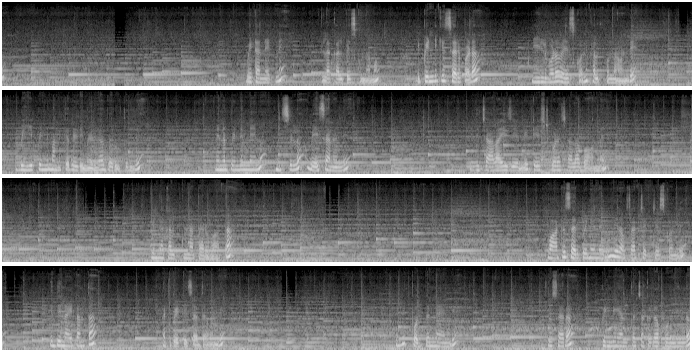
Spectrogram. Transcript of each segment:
వీటన్నిటిని ఇలా కలిపేసుకుందాము. ఈ పిండికి సరిపడా నీళ్ళు కూడా వేసుకొని కలుపుకుందామండి. బియ్య పిండి మనకి రెడీమేడ్గా దొరుకుతుంది. మినపిండిని నేను మిక్సీలో వేసానండి. ఇది చాలా ఈజీ అండి. టేస్ట్ కూడా చాలా బాగున్నాయి. ఇలా కలుపుకున్న తర్వాత వాటర్ సరిపోయినా లేదు మీరు ఒకసారి చెక్ చేసుకోండి. ఇది నైట్ అంతా అట్టి పెట్టేసేద్దామండి. ఇది పొద్దున్నే అండి. చూసారా? పిండి ఎంత చక్కగా పొందిందో.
